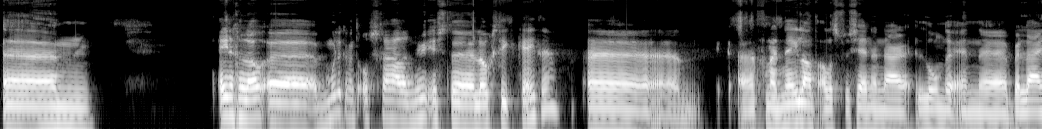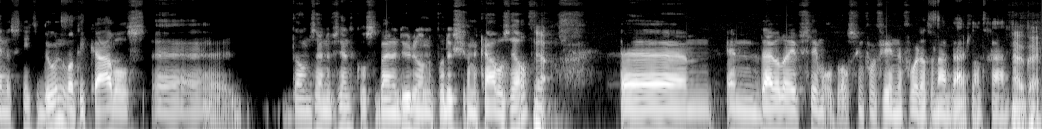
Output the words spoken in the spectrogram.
Het enige uh, moeilijke met opschalen nu is de logistieke keten. Uh, uh, vanuit Nederland alles verzenden naar Londen en Berlijn, dat is niet te doen. Want die kabels, dan zijn de verzendkosten bijna duurder dan de productie van de kabel zelf. Ja. Ehm, en daar willen we even een slimme oplossing voor vinden voordat we naar het buitenland gaan. Oké.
